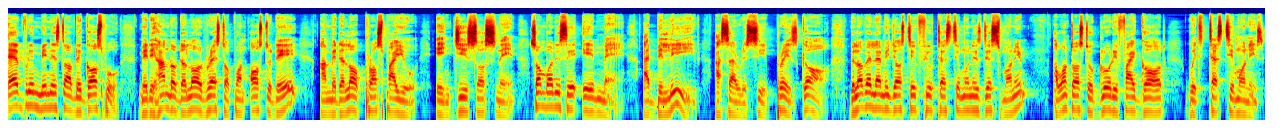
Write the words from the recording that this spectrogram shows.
Every minister of the gospel, may the hand of the Lord rest upon us today and may the Lord prosper you in Jesus' name. Somebody say, Amen. I believe as I receive. Praise God. Beloved, let me just take few testimonies this morning. I want us to glorify God with testimonies,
